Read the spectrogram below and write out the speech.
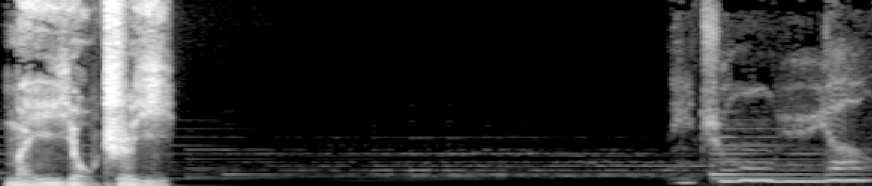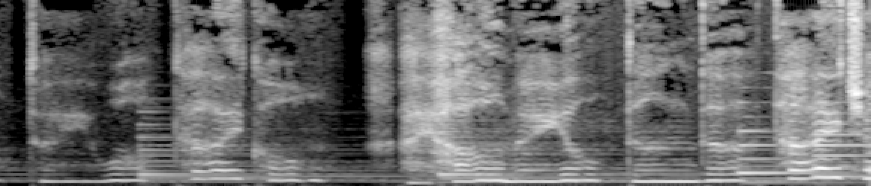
没有之一。你终于要对我开口，还好没有等得太久。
